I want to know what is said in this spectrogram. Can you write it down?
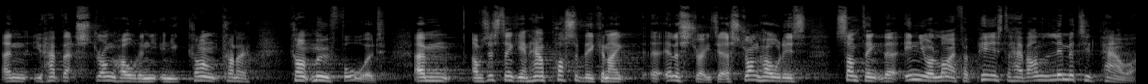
and you have that stronghold and you, and you can't kind of can't move forward. Um, I was just thinking, how possibly can I uh, illustrate it? A stronghold is something that in your life appears to have unlimited power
